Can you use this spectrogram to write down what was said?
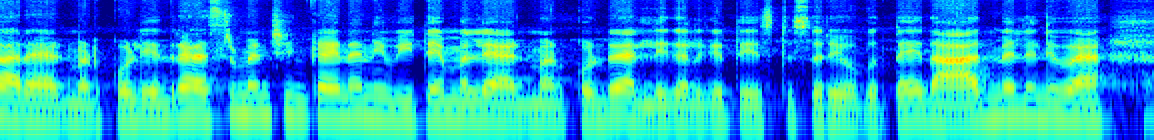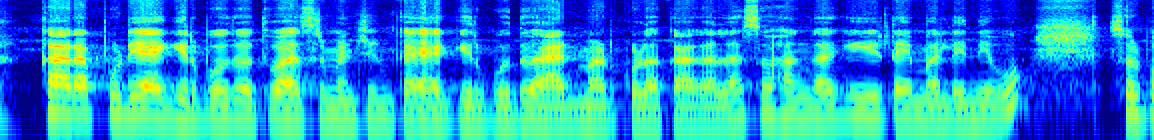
ಖಾರ ಆ್ಯಡ್ ಮಾಡ್ಕೊಳ್ಳಿ. ಅಂದರೆ ಹಸಿರು ಮೆಣಸಿನ್ಕಾಯಿನ ನೀವು ಈ ಟೈಮಲ್ಲಿ ಆ್ಯಡ್ ಮಾಡಿಕೊಂಡ್ರೆ ಅಲ್ಲಿಗಲ್ಲಿಗೆ ಟೇಸ್ಟ್ ಸರಿ ಹೋಗುತ್ತೆ. ಇದಾದಮೇಲೆ ನೀವು ಖಾರ ಪುಡಿ ಆಗಿರ್ಬೋದು ಅಥವಾ ಹಸಿರು ಮೆಣಸಿನ್ಕಾಯಿ ಆಗಿರ್ಬೋದು ಆ್ಯಡ್ ಮಾಡ್ಕೊಳ್ಳೋಕ್ಕಾಗಲ್ಲ ಸೊ ಹಾಗಾಗಿ ಈ ಟೈಮಲ್ಲಿ ನೀವು ಸ್ವಲ್ಪ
